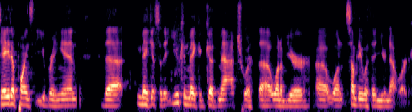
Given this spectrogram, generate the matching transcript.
data points that you bring in that make it so that you can make a good match with uh, one of your uh, one somebody within your network?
